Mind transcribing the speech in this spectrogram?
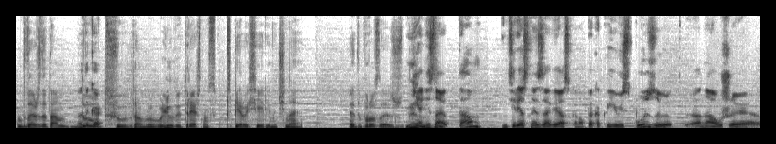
Потому что там, ну, ну как? Фу, там лютый трэш там с, с первой серии начиная. Это просто... Не, не знаю, там интересная завязка, но так как ее используют, она уже...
